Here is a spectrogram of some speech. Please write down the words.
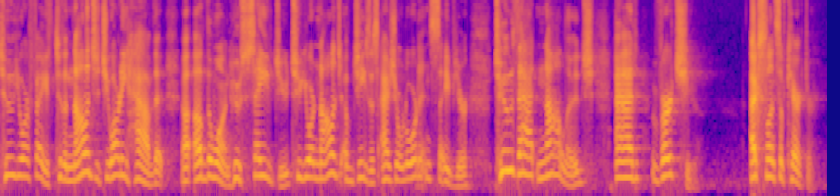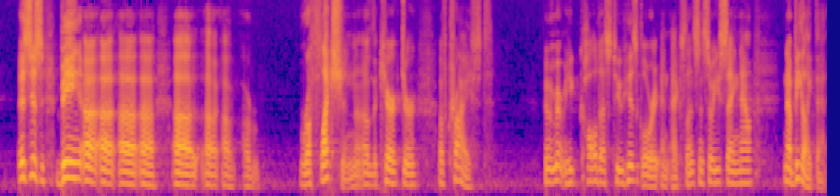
to your faith, to the knowledge that you already have that, uh, of the one who saved you, to your knowledge of Jesus as your Lord and Savior, to that knowledge add virtue, excellence of character. It's just being a, a, a, a reflection of the character of Christ. Remember, he called us to his glory and excellence, and so he's saying, now, now be like that.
